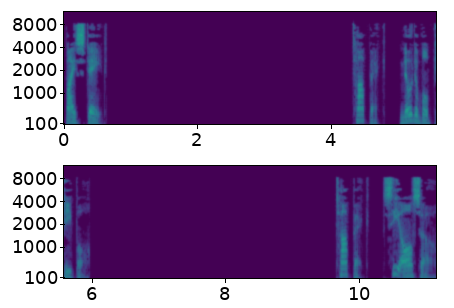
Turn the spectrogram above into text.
By state. Notable people. See also.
